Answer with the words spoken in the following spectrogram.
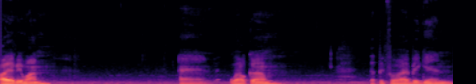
Hi everyone and welcome. But before I begin,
